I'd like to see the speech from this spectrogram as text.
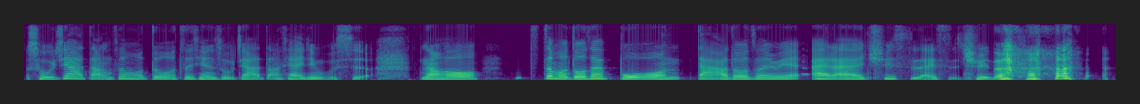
暑假档这么多，之前暑假档现在已经不是了，然后。这么多在播，大家都在那边爱来爱去、死来死去的，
